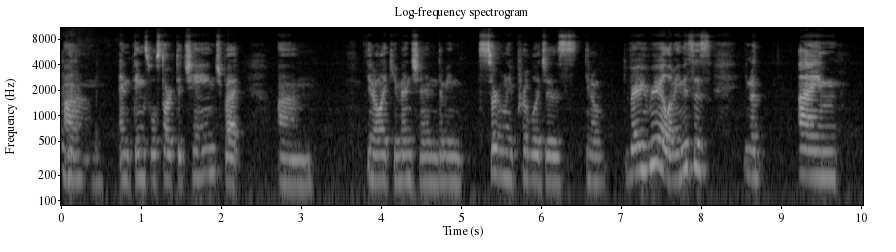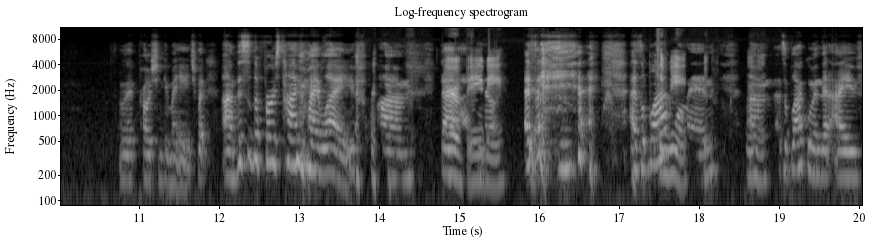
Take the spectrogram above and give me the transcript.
Mhm. um, and things will start to change. But um, you know, like you mentioned, I mean, certainly privilege is you know very real. I mean, this is you know I'm I probably shouldn't give my age, but uh, this is the first time in my life um, that You're a you know, baby. As a, as a black woman, Mhm. um, as a black woman, that I've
